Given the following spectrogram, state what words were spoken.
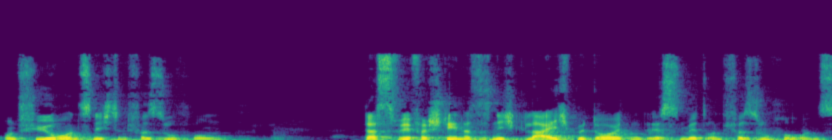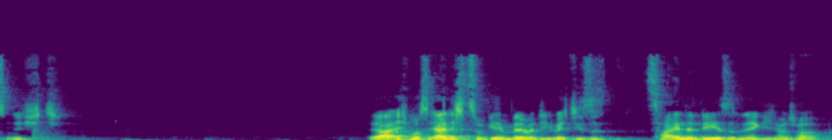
und führe uns nicht in Versuchung, dass wir verstehen, dass es nicht gleichbedeutend ist mit und versuche uns nicht. Ja, ich muss ehrlich zugeben, wenn, ich diese Zeile lese, denke ich manchmal,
